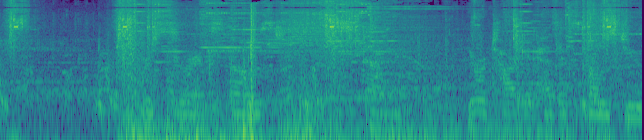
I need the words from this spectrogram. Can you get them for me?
Pursuer exposed. Done. Your target has exposed you.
